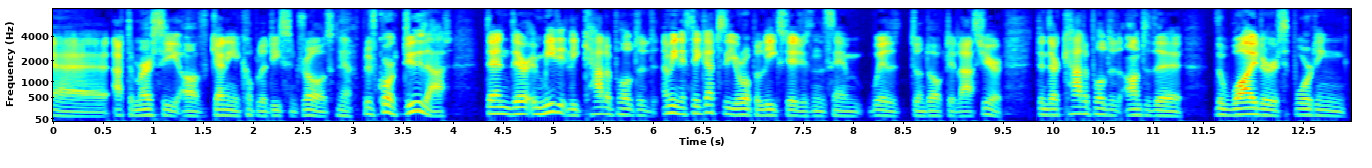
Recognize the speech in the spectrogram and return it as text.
uh, at the mercy of getting a couple of decent draws. Yeah. But if Cork do that, then they're immediately catapulted. I mean, if they get to the Europa League stages in the same way that Dundalk did last year, then they're catapulted onto the the wider sporting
